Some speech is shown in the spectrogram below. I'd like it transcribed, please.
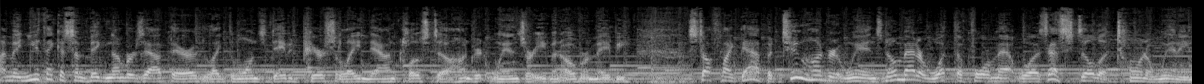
I mean, you think of some big numbers out there, like the ones David Pearson laid down, close to 100 wins or even over, maybe stuff like that. But 200 wins, no matter what the format was, that's still a ton of winning.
